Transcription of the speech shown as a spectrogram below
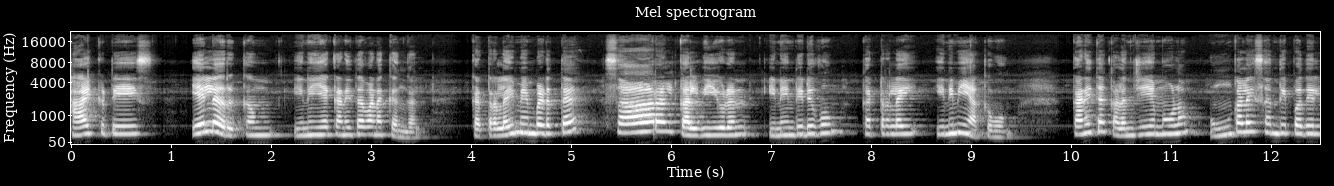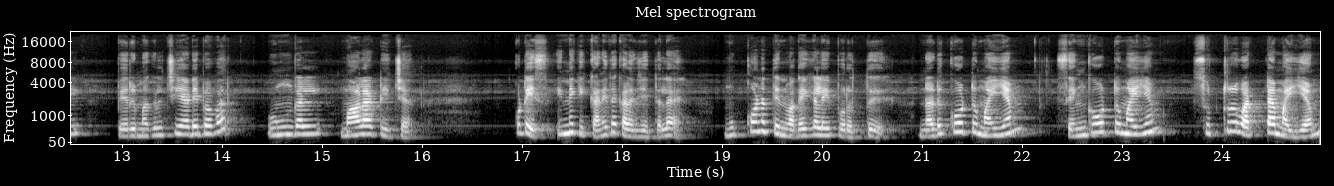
ஹாய் குட்டீஸ் எல்லோருக்கும் இனிய கணித வணக்கங்கள். கற்றலை மேம்படுத்த சாரல் கல்வியுடன் இணைந்திடுவோம். கற்றலை இனிமையாக்குவோம். கணித களஞ்சியம் மூலம் உங்களை சந்திப்பதில் பெருமகிழ்ச்சி அடைபவர் உங்கள் மாலா டீச்சர். குட்டீஸ் இன்னைக்கு கணித களஞ்சியத்தில் முக்கோணத்தின் வகைகளை பொறுத்து நடுக்கோட்டு மையம் செங்கோட்டு மையம் சுற்றுவட்ட மையம்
